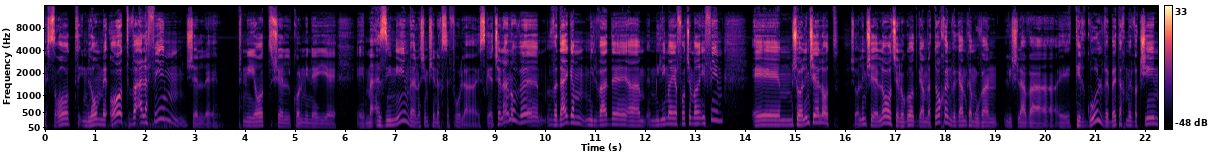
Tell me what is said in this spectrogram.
עשרות, אם לא מאות ואלפים של אה, פניות של כל מיני אה, אה, מאזינים ואנשים שנחשפו להסכת שלנו, וודאי גם מלבד אה, המילים היפות שמרעיפים, שואלים שאלות. שואלים שאלות שנוגעות גם לתוכן וגם כמובן לשלב התרגול, ובטח מבקשים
